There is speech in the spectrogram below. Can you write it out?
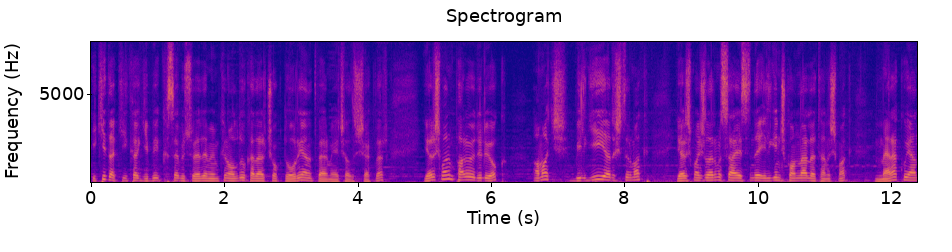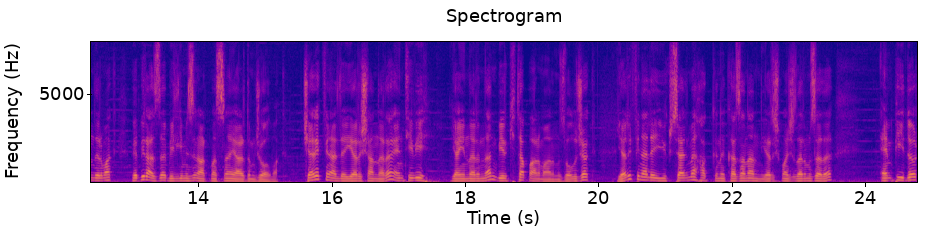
2 dakika gibi kısa bir sürede mümkün olduğu kadar çok doğru yanıt vermeye çalışacaklar. Yarışmanın para ödülü yok. Amaç bilgiyi yarıştırmak, yarışmacılarımız sayesinde ilginç konularla tanışmak, merak uyandırmak ve biraz da bilgimizin artmasına yardımcı olmak. Çeyrek finalde yarışanlara NTV yayınlarından bir kitap armağanımız olacak. Yarı finale yükselme hakkını kazanan yarışmacılarımıza da MP4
